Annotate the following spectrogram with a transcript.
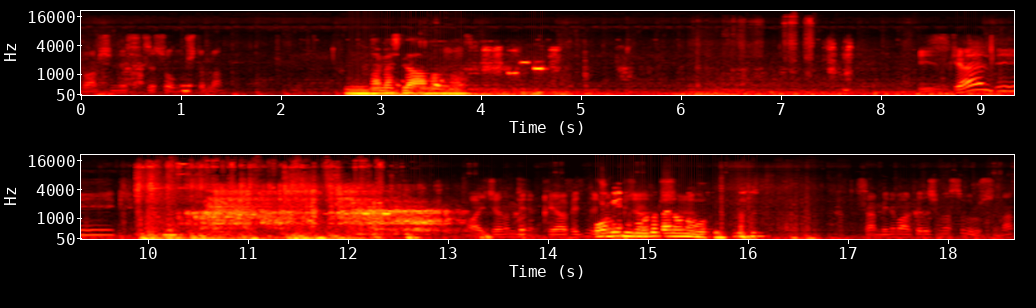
Adam şimdi stres olmuştur lan. Hmm, hemen silah almam lazım. Biz geldik. Ay canım benim kıyafetin de O çok beni güzelmiş vurdu ben ya. onu vurdum. Sen benim arkadaşımı nasıl vurursun lan?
